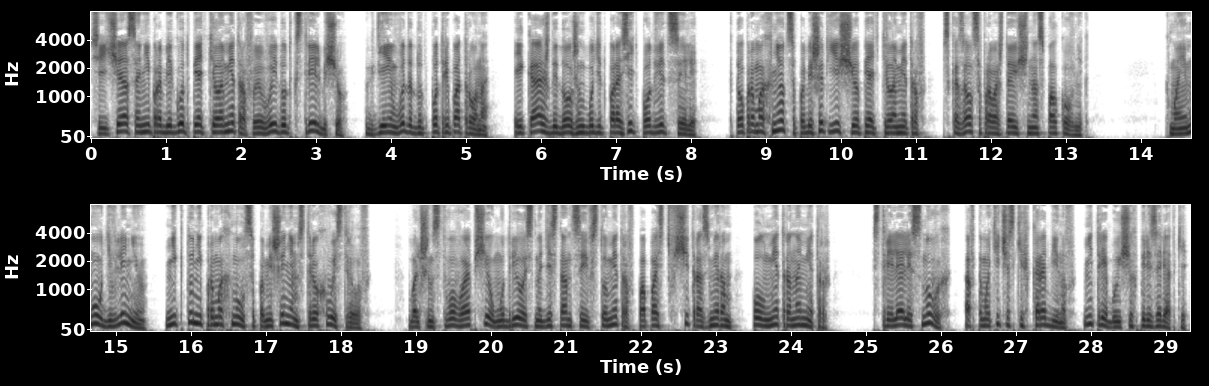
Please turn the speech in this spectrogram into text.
«Сейчас они пробегут пять километров и выйдут к стрельбищу, где им выдадут по три патрона, и каждый должен будет поразить по две цели. Кто промахнется, побежит еще пять километров», сказал сопровождающий нас полковник. К моему удивлению, никто не промахнулся по мишеням с трех выстрелов. Большинство вообще умудрилось на дистанции в 100 метров попасть в щит размером полметра на метр. Стреляли с новых автоматических карабинов, не требующих перезарядки.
